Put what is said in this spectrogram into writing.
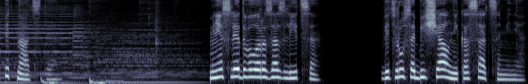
15 Мне следовало разозлиться, ведь Рус обещал не касаться меня,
